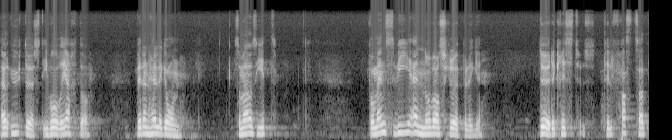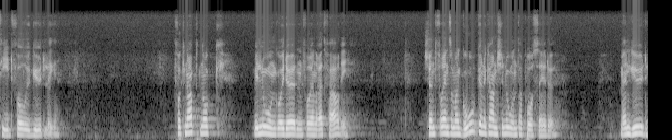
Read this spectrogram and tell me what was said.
er utøst i våre hjerter ved Den hellige ånd, som er oss gitt. For mens vi ennå var skrøpelige, døde Kristus til fastsatt tid for ugudelige. For knapt nok vil noen gå i døden for en rettferdig. Skjønt for en som er god, kunne kanskje noen ta på seg død. Men Gud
